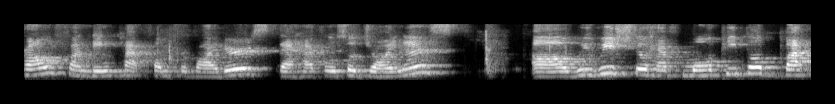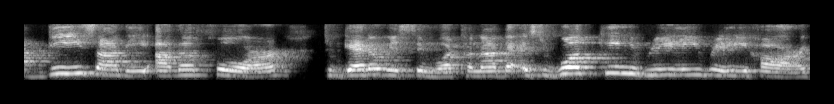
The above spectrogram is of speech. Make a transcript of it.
crowdfunding platform providers that have also joined us. Uh, we wish to have more people, but these are the other four together with Simwatana that is working really, really hard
